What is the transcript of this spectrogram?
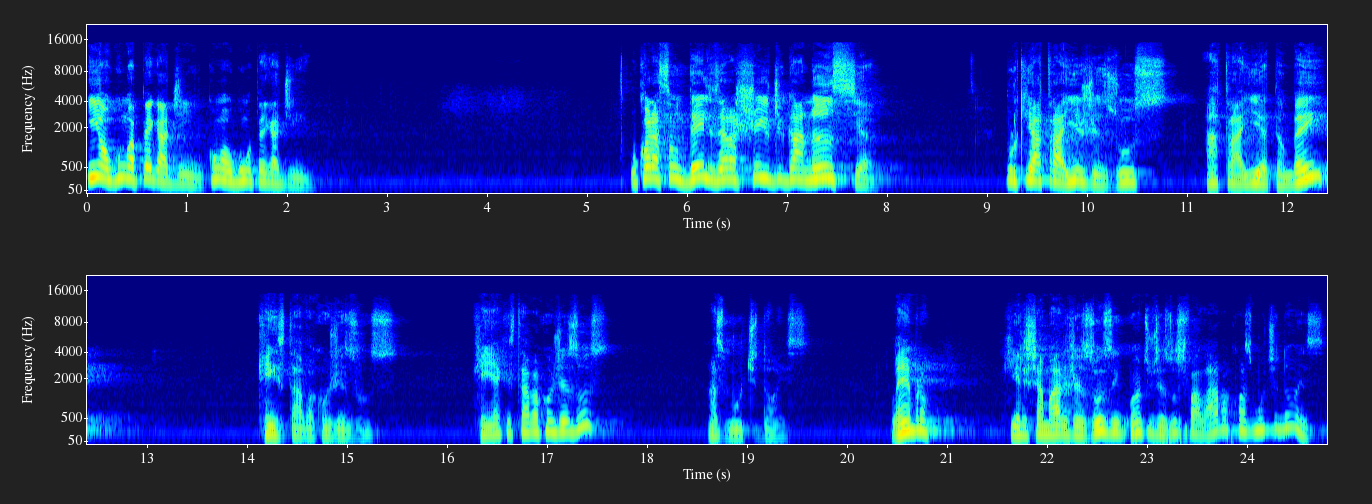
em alguma pegadinha, com alguma pegadinha. O coração deles era cheio de ganância, porque atrair Jesus atraía também quem estava com Jesus. Quem é que estava com Jesus? As multidões. Lembram que eles chamaram Jesus enquanto Jesus falava com as multidões?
